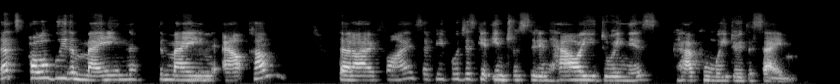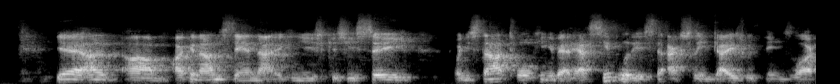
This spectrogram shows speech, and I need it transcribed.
that's probably the main the main mm. outcome that I find. So people just get interested in how are you doing this? How can we do the same? Yeah, I, um, I can understand that. You can use because you see when you start talking about how simple it is to actually engage with things like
